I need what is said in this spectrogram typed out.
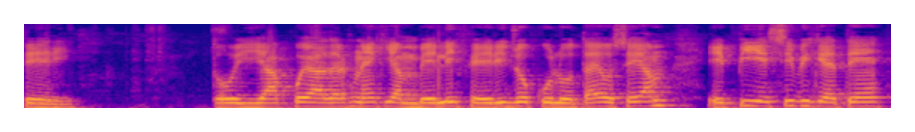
फेरी। तो ये आपको याद रखना है कि अम्बेली फेरी जो कुल होता है, उसे हम एपीएसी भी कहते हैं।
